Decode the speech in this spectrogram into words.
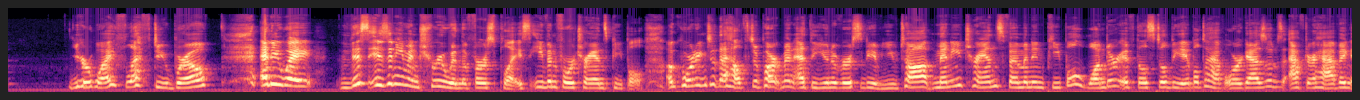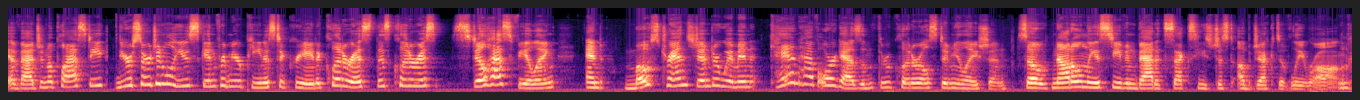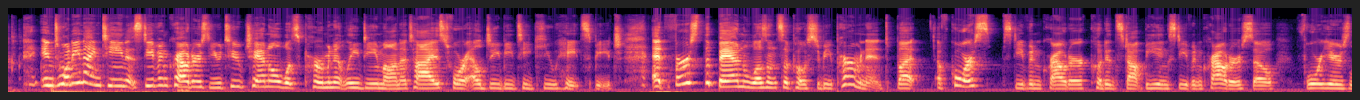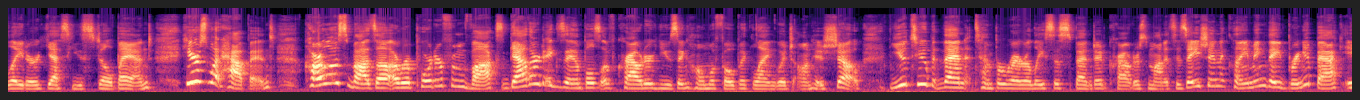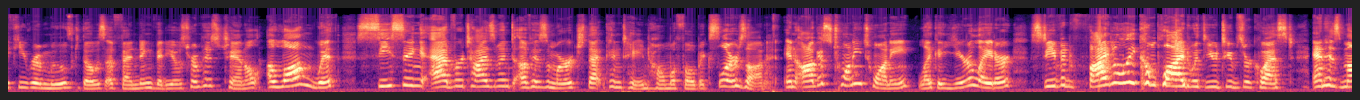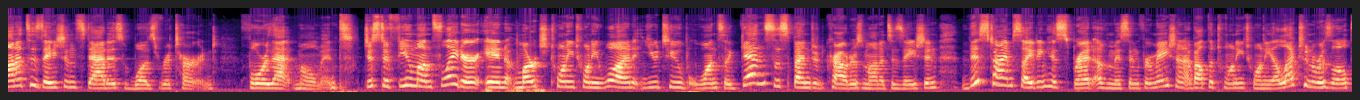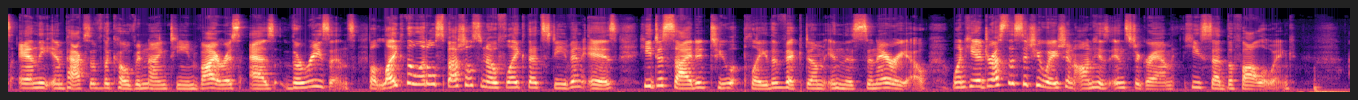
your wife left you, bro. Anyway, this isn't even true in the first place, even for trans people. According to the health department at the University of Utah, many trans feminine people wonder if they'll still be able to have orgasms after having a vaginoplasty. Your surgeon will use skin from your penis to create a clitoris. This clitoris still has feeling, and most transgender women can have orgasm through clitoral stimulation. So not only is Steven bad at sex, he's just objectively wrong. In 2019, Steven Crowder's YouTube channel was permanently demonetized for LGBTQ hate speech. At first, the ban wasn't supposed to be permanent, but of course, Steven Crowder couldn't stop being Steven Crowder, so Four years later, yes, he's still banned. Here's what happened Carlos Maza, a reporter from Vox, gathered examples of Crowder using homophobic language on his show. YouTube then temporarily suspended Crowder's monetization, claiming they'd bring it back if he removed those offending videos from his channel, along with ceasing advertisement of his merch that contained homophobic slurs on it. In August 2020, like a year later, Steven finally complied with YouTube's request, and his monetization status was returned for that moment. Just a few months later, in March 2021, YouTube once again suspended Crowder's monetization, this time citing his spread of misinformation about the 2020 election results and the impacts of the COVID 19 virus as the reasons. But like the little special snowflake that Steven is, he decided to play the victim in this scenario. When he addressed the situation on his Instagram, he said the following.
